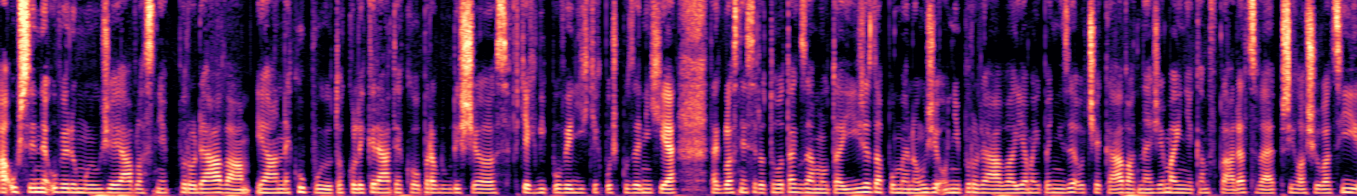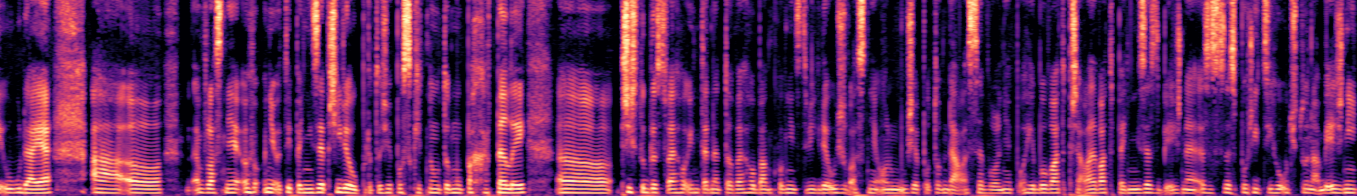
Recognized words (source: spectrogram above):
a už si neuvědomuju, že já vlastně prodávám, já nekupuju. To kolikrát jako opravdu, když eh, v těch těch výpovědích těch poškozených je, tak vlastně se do toho tak zamotají, že zapomenou, že oni prodávají a mají peníze očekávat, ne, že mají někam vkládat své přihlašovací údaje a uh, vlastně oni o ty peníze přijdou, protože poskytnou tomu pachateli uh, přístup do svého internetového bankovnictví, kde už vlastně on může potom dále se volně pohybovat, přelévat peníze z běžné, ze spořícího účtu na běžný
